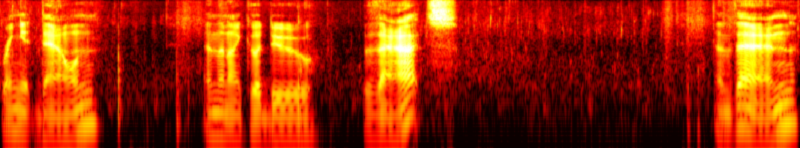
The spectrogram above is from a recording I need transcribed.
bring it down, and then I could do that, and then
